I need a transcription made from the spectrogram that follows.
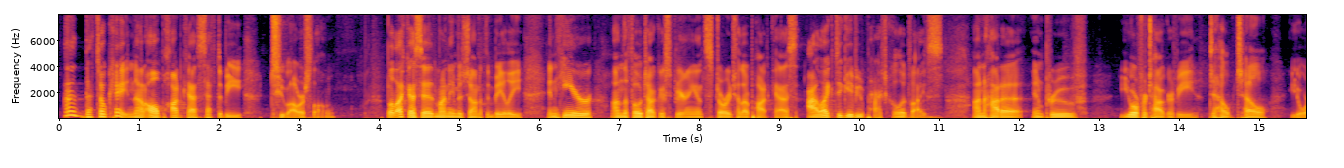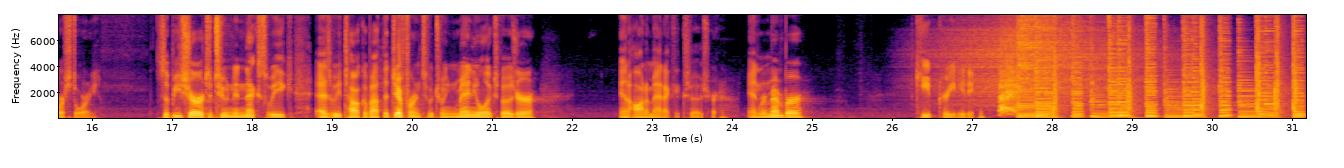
uh, that's okay. Not all podcasts have to be two hours long. But like I said, my name is Jonathan Bailey, and here on the Photog Experience Storyteller Podcast, I like to give you practical advice on how to improve your photography to help tell your story. So be sure to tune in next week as we talk about the difference between manual exposure and automatic exposure. And remember, keep creating. Hey!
